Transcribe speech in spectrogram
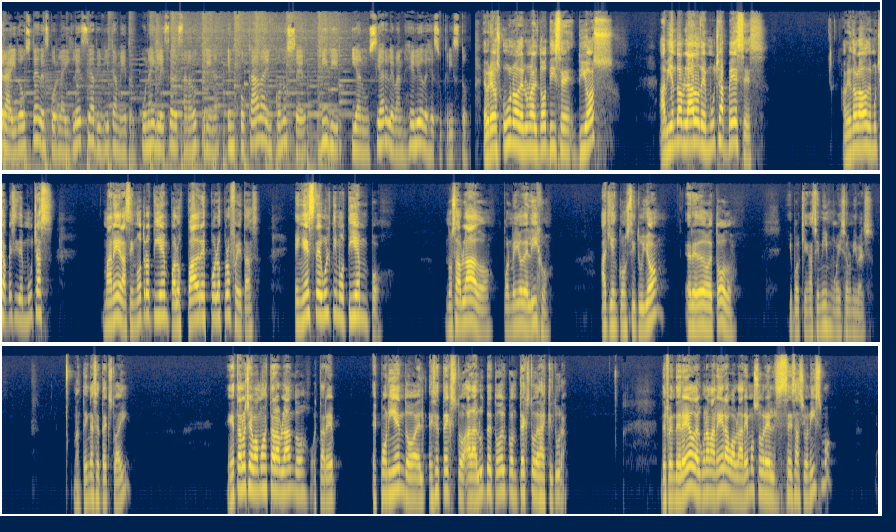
traído a ustedes por la Iglesia Bíblica Metro, una iglesia de sana doctrina enfocada en conocer, vivir y anunciar el Evangelio de Jesucristo. Hebreos 1 del 1 al 2 dice, Dios, habiendo hablado de muchas veces, habiendo hablado de muchas veces y de muchas maneras en otro tiempo a los padres por los profetas, en este último tiempo nos ha hablado por medio del Hijo a quien constituyó heredero de todo y por quien asimismo hizo el universo. Mantenga ese texto ahí. En esta noche vamos a estar hablando o estaré exponiendo ese texto a la luz de todo el contexto de la escritura. Defenderé o de alguna manera o hablaremos sobre el cesacionismo,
